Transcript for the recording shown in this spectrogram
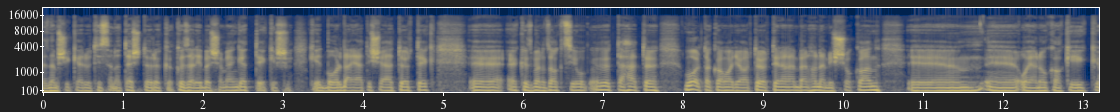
ez nem sikerült, hiszen a testőrök közelébe sem engedték, és két bordáját is eltörték közben az akció Tehát voltak a magyar történelemben, ha nem is sokan, olyanok, akik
